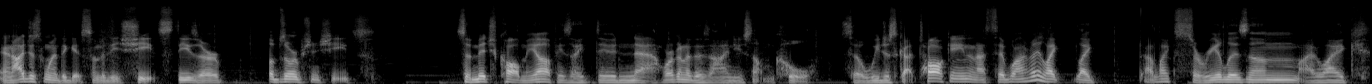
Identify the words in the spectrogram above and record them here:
And I just wanted to get some of these sheets. These are absorption sheets. So Mitch called me up. He's like, "Dude, nah, we're going to design you something cool." So we just got talking, and I said, "Well, I really like like I like surrealism. I like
